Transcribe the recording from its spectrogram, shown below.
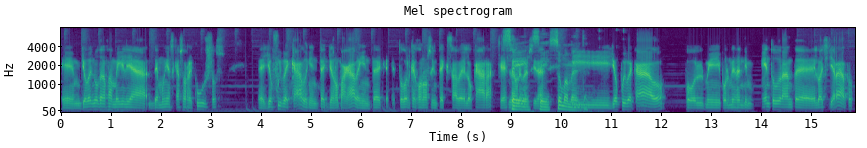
Em, yo vengo de una familia de muy escasos recursos. Eh, yo fui becado en Intec, yo no pagaba en Intec. Eh, todo el que conoce Intec sabe lo cara que es la universidad. Sí, sumamente. Y yo fui becado por mi, por mi rendimiento durante el bachillerato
